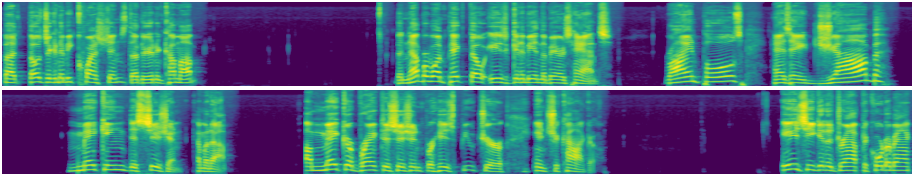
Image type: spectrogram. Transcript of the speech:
But those are going to be questions that are going to come up. The number one pick, though, is going to be in the Bears' hands. Ryan Poles has a job making decision coming up, a make or break decision for his future in Chicago. Is he going to draft a quarterback?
